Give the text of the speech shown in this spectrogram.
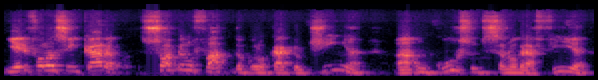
E ele falou assim, cara, só pelo fato de eu colocar que eu tinha uh, um curso de cenografia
